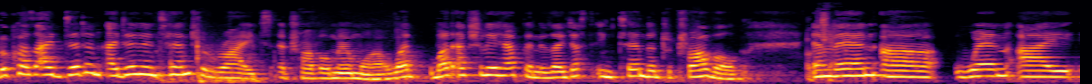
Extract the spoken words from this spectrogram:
because I didn't I didn't intend to write a travel memoir. What what actually happened is I just intended to travel, okay. and then uh, when I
